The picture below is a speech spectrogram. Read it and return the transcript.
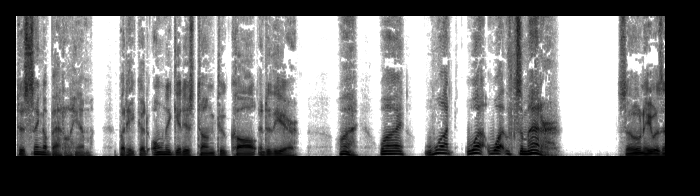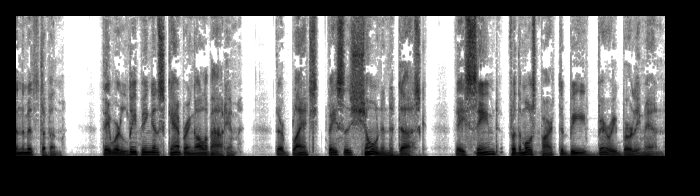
to sing a battle hymn, but he could only get his tongue to call into the air, "Why, why, what, what, what's the matter?" Soon he was in the midst of them. They were leaping and scampering all about him. Their blanched faces shone in the dusk. They seemed, for the most part, to be very burly men.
